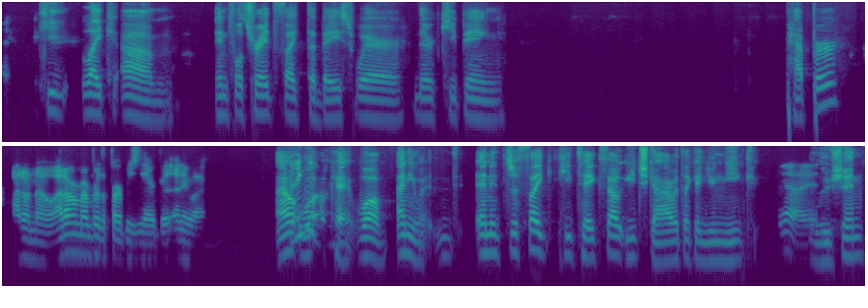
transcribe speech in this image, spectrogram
he like um infiltrates like the base where they're keeping Pepper. I don't know. I don't remember the purpose there, but anyway. I don't think well, okay, well, anyway, and it's just like he takes out each guy with like a unique Yeah. it- solution.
